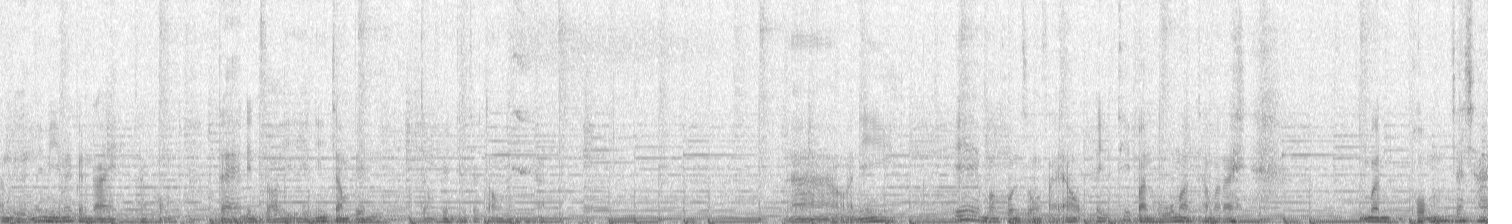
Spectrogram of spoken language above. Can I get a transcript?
อันอื่นไม่มีไม่เป็นไรครับผมแต่ดินสอ EE นี่จำเป็นจำเป็นที่จะต้องมีครับอ้าวอันนี้ เอ๊ะบางคนสงสัยเอาไอ้ที่ปั่นหูมาทำอะไร มันผมจะใช้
